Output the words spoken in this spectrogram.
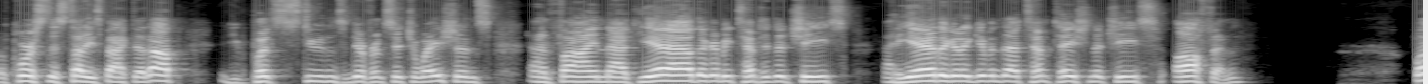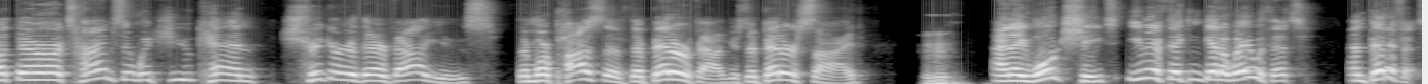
Of course, the studies back that up. You put students in different situations and find that, yeah, they're going to be tempted to cheat. And yeah, they're going to give into that temptation to cheat often. But there are times in which you can trigger their values. They're more positive, they're better values, they're better side. Mhm. And they won't cheat, even if they can get away with it and benefit.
